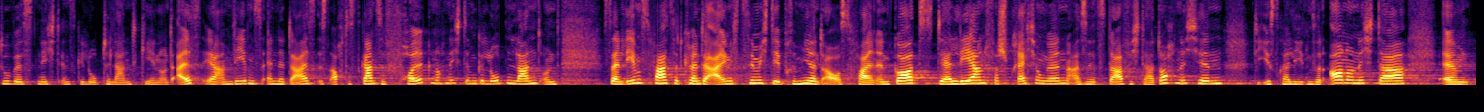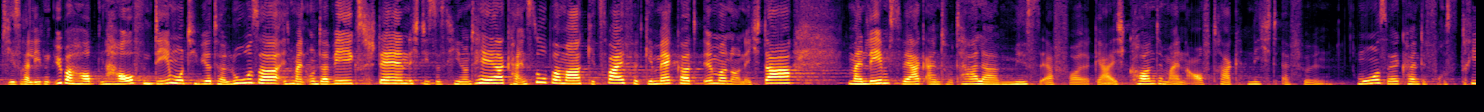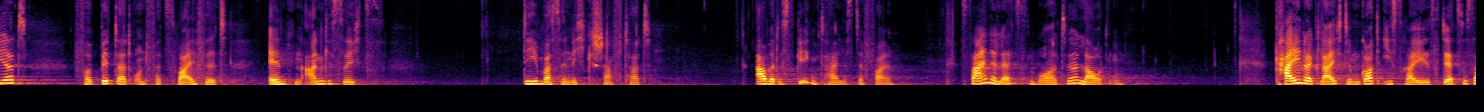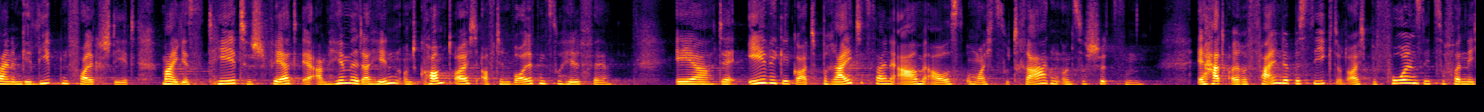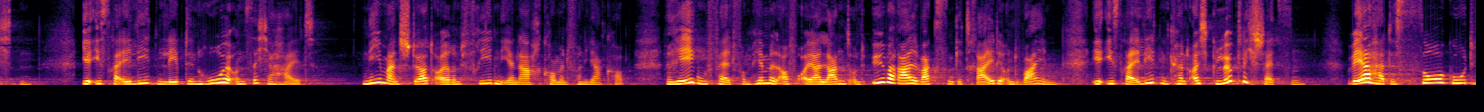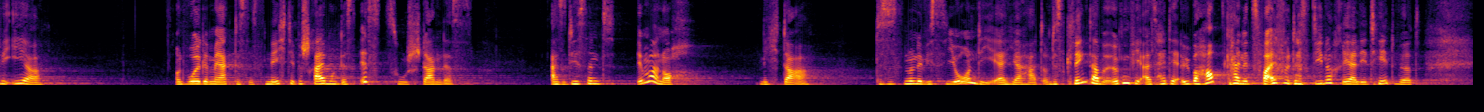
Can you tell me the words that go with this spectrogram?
du wirst nicht ins gelobte Land gehen. Und als er am Lebensende da ist, ist auch das ganze Volk noch nicht im gelobten Land und sein Lebensfazit könnte eigentlich ziemlich deprimierend ausfallen. In Gott, der leeren Versprechungen, also jetzt darf ich da doch nicht hin, die Israeliten sind auch noch nicht da, ähm, die Israeliten überhaupt ein Haufen demotivierter Loser, ich meine unterwegs ständig dieses Hin und Her, kein Supermarkt, gezweifelt, gemeckert, immer noch nicht da mein Lebenswerk ein totaler Misserfolg. Ja, ich konnte meinen Auftrag nicht erfüllen. Mose könnte frustriert, verbittert und verzweifelt enden angesichts dem, was er nicht geschafft hat. Aber das Gegenteil ist der Fall. Seine letzten Worte lauten, keiner gleicht dem Gott Israels, der zu seinem geliebten Volk steht. Majestätisch fährt er am Himmel dahin und kommt euch auf den Wolken zu Hilfe. Er, der ewige Gott, breitet seine Arme aus, um euch zu tragen und zu schützen. Er hat eure Feinde besiegt und euch befohlen, sie zu vernichten. Ihr Israeliten lebt in Ruhe und Sicherheit. Niemand stört euren Frieden, ihr Nachkommen von Jakob. Regen fällt vom Himmel auf euer Land und überall wachsen Getreide und Wein. Ihr Israeliten könnt euch glücklich schätzen. Wer hat es so gut wie ihr? Und wohlgemerkt, das ist nicht die Beschreibung des Ist-Zustandes. Also die sind immer noch nicht da. Das ist nur eine Vision, die er hier hat. Und es klingt aber irgendwie, als hätte er überhaupt keine Zweifel, dass die noch Realität wird.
